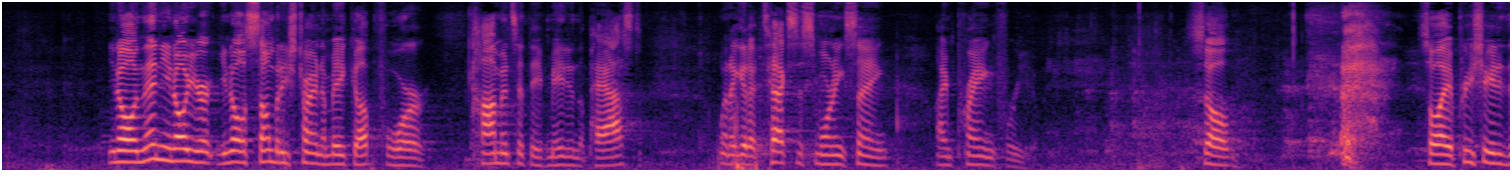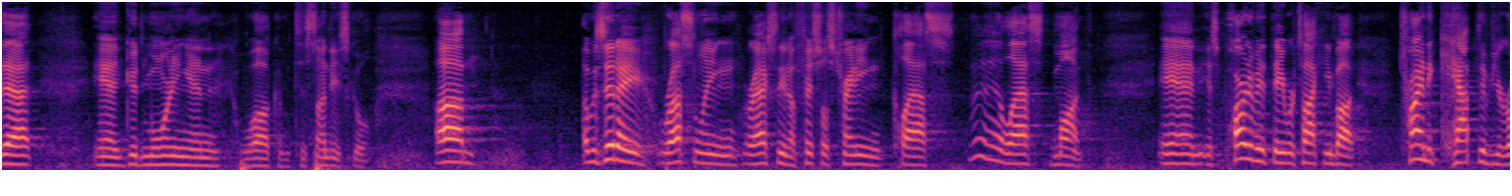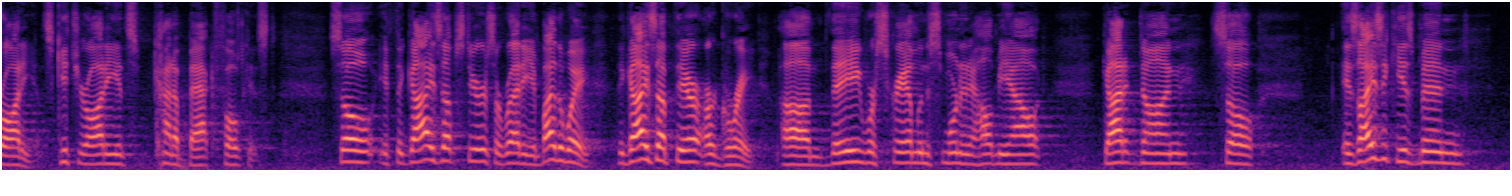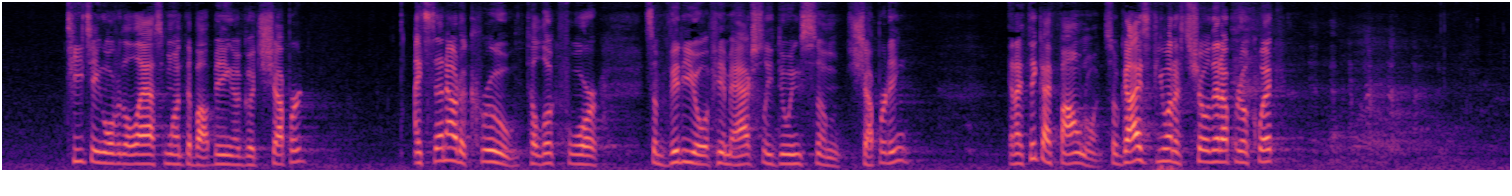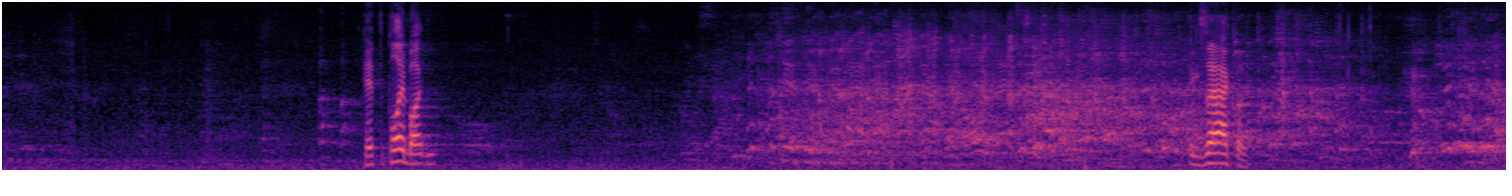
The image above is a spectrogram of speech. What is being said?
You know, and then you know you're you know somebody's trying to make up for comments that they've made in the past. When I get a text this morning saying, "I'm praying for you." So so I appreciated that and good morning and welcome to Sunday school. Um, I was at a wrestling, or actually an officials training class eh, last month. And as part of it, they were talking about trying to captive your audience, get your audience kind of back focused. So if the guys upstairs are ready, and by the way, the guys up there are great. Um, they were scrambling this morning to help me out, got it done. So as Isaac has been teaching over the last month about being a good shepherd, I sent out a crew to look for some video of him actually doing some shepherding. And I think I found one. So, guys, if you want to show that up real quick. Hit the play button. Exactly.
